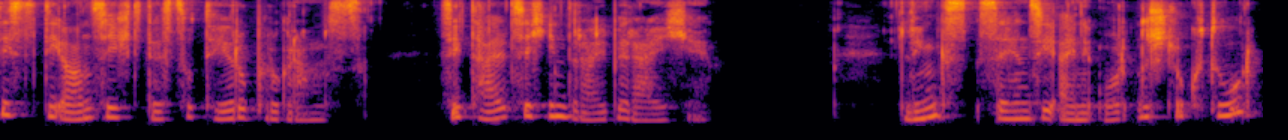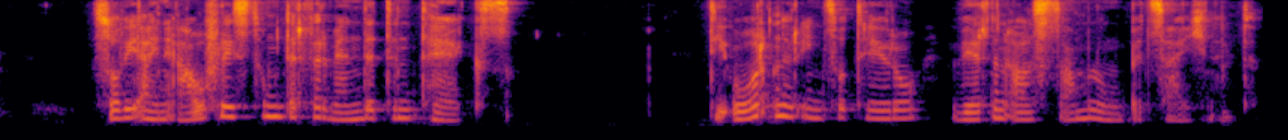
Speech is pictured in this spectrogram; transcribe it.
ist die Ansicht des Zotero-Programms. Sie teilt sich in drei Bereiche. Links sehen Sie eine Ordnerstruktur sowie eine Auflistung der verwendeten Tags. Die Ordner in Zotero werden als Sammlung bezeichnet.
